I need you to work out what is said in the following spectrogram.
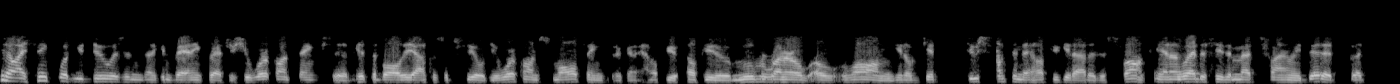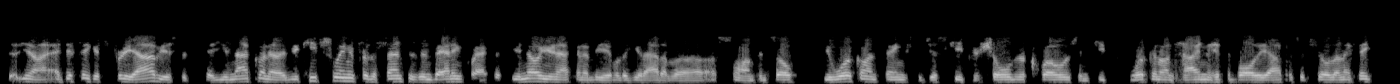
you know, I think what you do is in like in batting practice, you work on things to hit the ball the opposite field. You work on small things that are going to help you help you move a runner along. You know, get do something to help you get out of this funk. And I'm glad to see the Mets finally did it. But you know, I just think it's pretty obvious that, that you're not going to. If you keep swinging for the fences in batting practice, you know you're not going to be able to get out of a, a slump. And so you work on things to just keep your shoulder closed and keep working on trying to hit the ball the opposite field. And I think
